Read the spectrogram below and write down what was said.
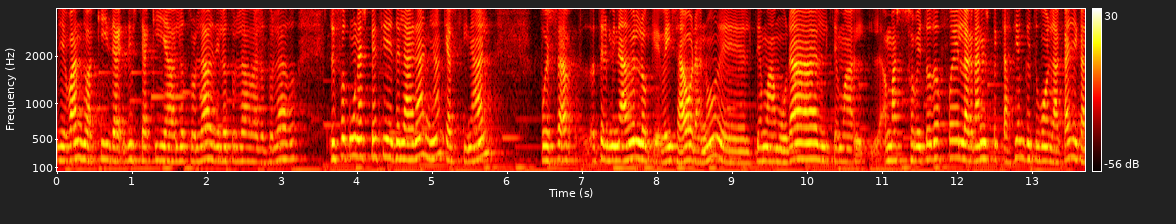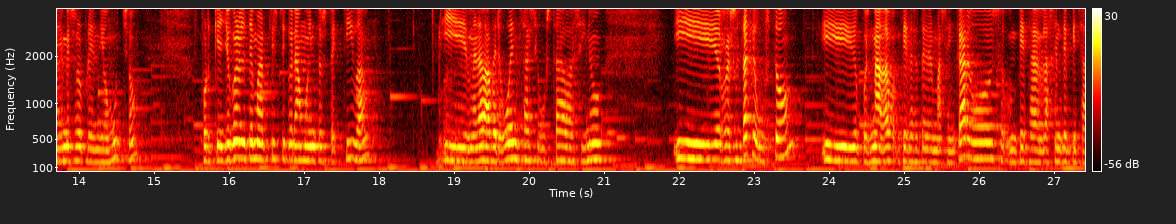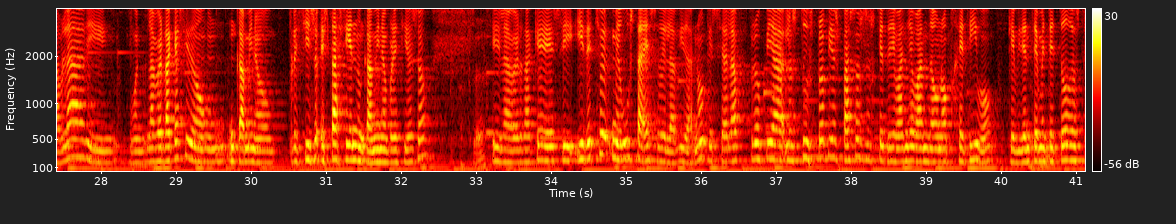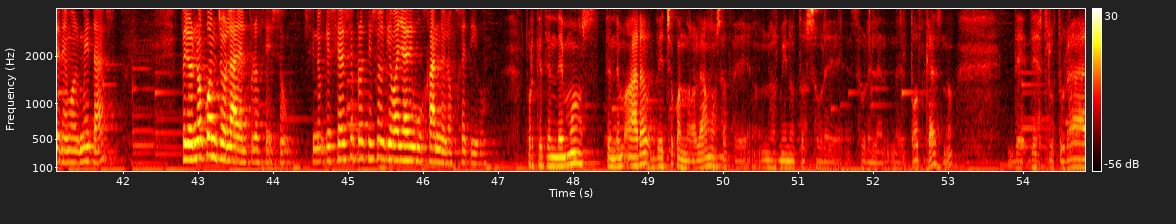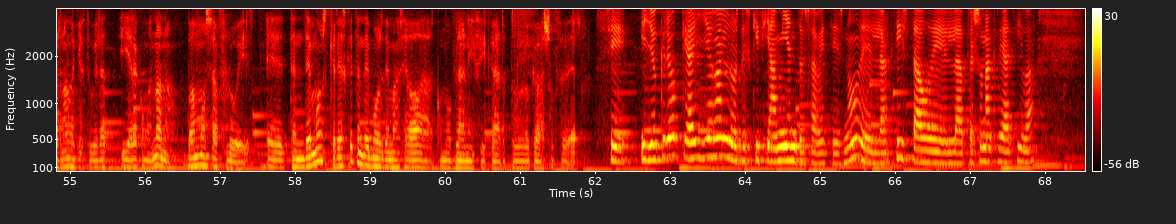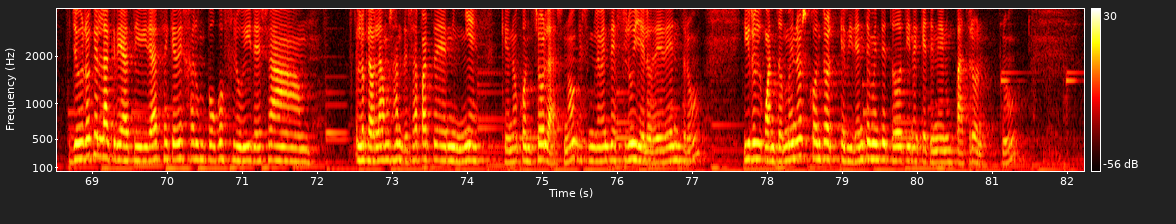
llevando aquí, desde aquí al otro lado, del otro lado al otro lado. Entonces fue como una especie de telaraña que al final pues ha terminado en lo que veis ahora, ¿no? Del tema mural, el tema, más sobre todo fue la gran expectación que tuvo en la calle, que a mí me sorprendió mucho, porque yo con el tema artístico era muy introspectiva y me daba vergüenza si gustaba, si no. Y resulta que gustó y pues nada, empiezas a tener más encargos, empieza, la gente empieza a hablar y bueno, la verdad que ha sido un, camino precioso, está siendo un camino precioso. Y la verdad que sí, y de hecho me gusta eso de la vida, ¿no? Que sea la propia, los, tus propios pasos los que te van llevando a un objetivo, que evidentemente todos tenemos metas, pero no controlar el proceso, sino que sea ese proceso el que vaya dibujando el objetivo. Porque tendemos, tendemos ahora, de hecho cuando hablamos hace unos minutos sobre, sobre el, el podcast, ¿no? De, estructurar, ¿no? de que estuviera... Y era como, no, no, vamos a fluir. Eh, ¿Tendemos, crees que tendemos demasiado a como planificar todo lo que va a suceder? Sí, y yo creo que ahí llegan los desquiciamientos a veces, ¿no? Del artista o de la persona creativa. Yo creo que en la creatividad hay que dejar un poco fluir esa... Lo que hablamos antes, esa parte de niñez que no controlas, ¿no? que simplemente fluye lo de dentro. Y creo que cuanto menos control, evidentemente todo tiene que tener un patrón, ¿no?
